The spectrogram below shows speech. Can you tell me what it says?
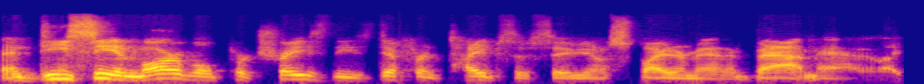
And DC and Marvel portrays these different types of savior, you know, Spider-Man and Batman, like.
